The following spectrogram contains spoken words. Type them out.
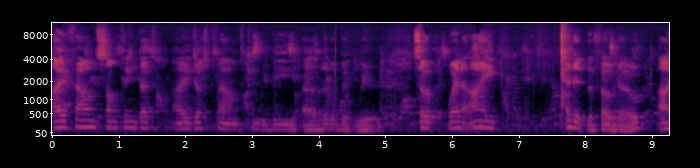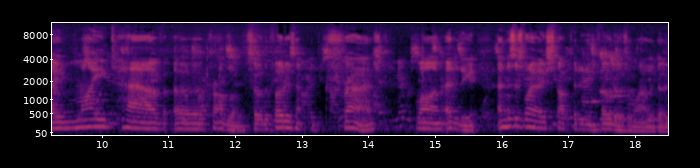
I found something that I just found can be a little bit weird. So, when I edit the photo, I might have a problem, so the photos have to crash while I'm editing it, and this is why I stopped editing photos a while ago.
